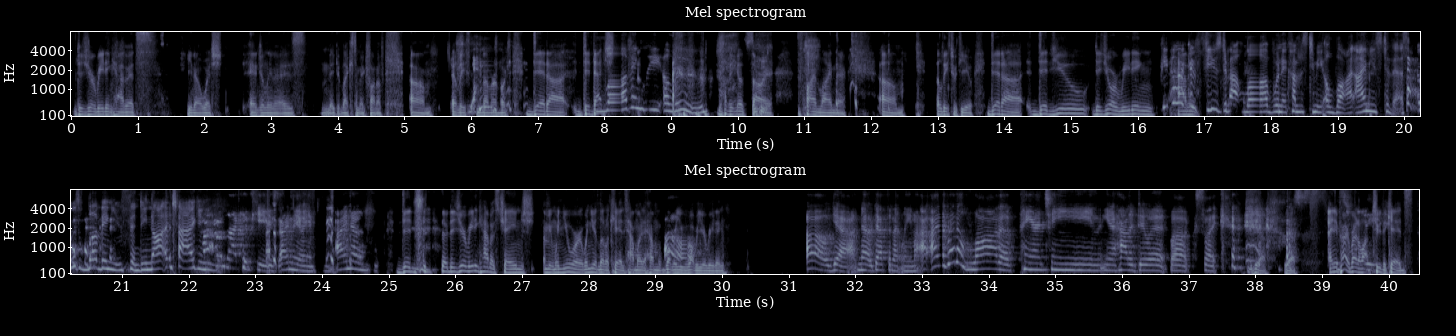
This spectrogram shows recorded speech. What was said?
did your reading habits, you know, which Angelina is make likes to make fun of, um, at least Yeah. the number of books. Did uh did that Lovingly allude. nothing else, sorry. Fine line there. Um at least with you. Did uh did you did your reading People are habits confused about love when it comes to me a lot. I'm used to this. I was loving you, Cindy, not attacking you I'm not confused. I knew him. I know. did so did your reading habits change? I mean when you were when you had little kids, how much how what were you what were you reading? Oh yeah, no, definitely. I, I read a lot of parenting, you know, how to do it books. Like, Yeah, yeah. And you probably read a lot to the kids.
